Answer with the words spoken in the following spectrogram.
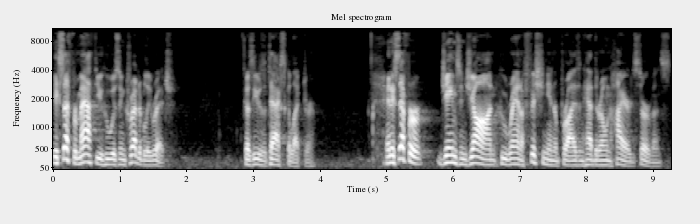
except for Matthew, who was incredibly rich because he was a tax collector. And except for James and John, who ran a fishing enterprise and had their own hired servants.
